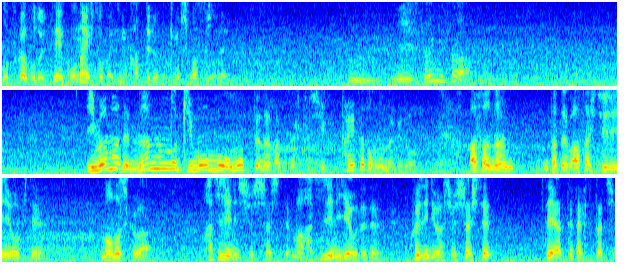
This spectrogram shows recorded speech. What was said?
を使うことに抵抗ない人が今勝ってるような気もしますよね。うん、実際にさ今まで何の疑問も思ってなかった人たちいっぱいいたと思うんだけど朝なん例えば朝7時に起きて、まあ、もしくは8時に出社して、まあ、8時に家を出て9時には出社してってやってた人たち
